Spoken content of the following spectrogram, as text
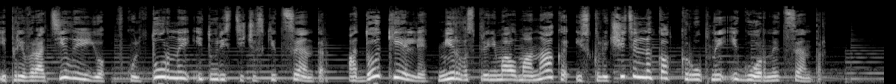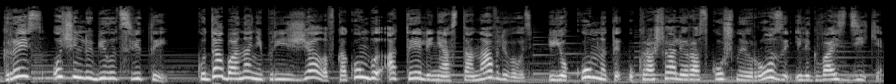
и превратила ее в культурный и туристический центр. А до Келли мир воспринимал Монако исключительно как крупный и горный центр. Грейс очень любила цветы, Куда бы она ни приезжала, в каком бы отеле ни останавливалась, ее комнаты украшали роскошные розы или гвоздики.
